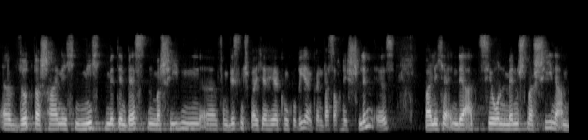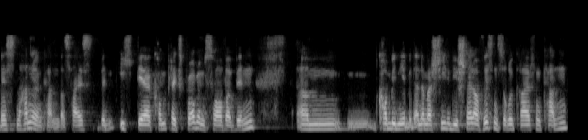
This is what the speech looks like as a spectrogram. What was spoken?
wird wahrscheinlich nicht mit den besten Maschinen äh, vom Wissensspeicher her konkurrieren können, was auch nicht schlimm ist, weil ich ja in der Aktion Mensch-Maschine am besten handeln kann. Das heißt, wenn ich der Complex Problem Solver bin, ähm, kombiniert mit einer Maschine, die schnell auf Wissen zurückgreifen kann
